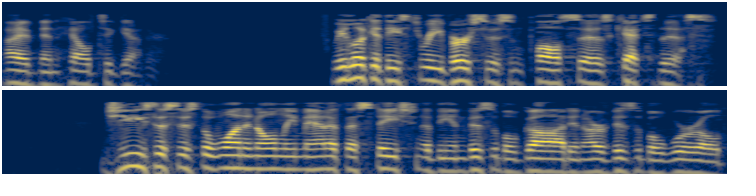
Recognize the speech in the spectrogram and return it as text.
I have been held together. We look at these three verses, and Paul says, Catch this. Jesus is the one and only manifestation of the invisible God in our visible world.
